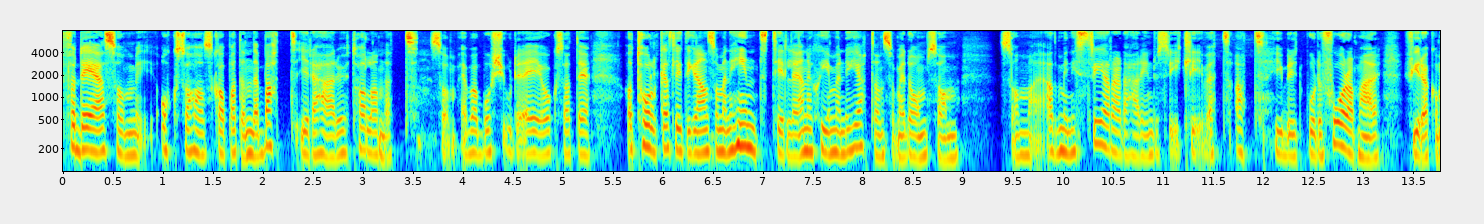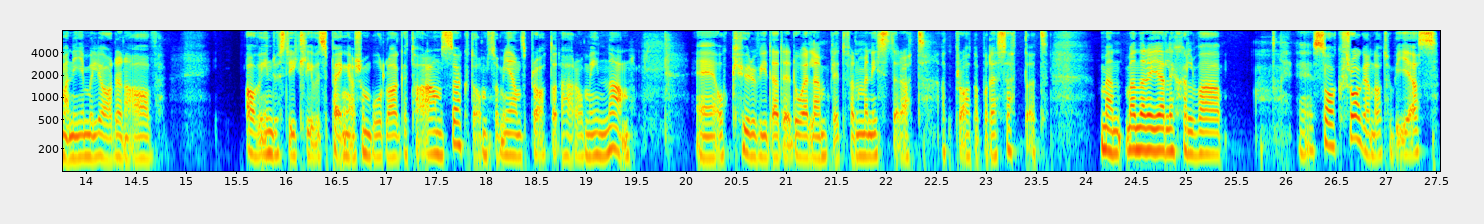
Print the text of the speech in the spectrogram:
För det som också har skapat en debatt i det här uttalandet som Ebba Busch gjorde är ju också att det har tolkats lite grann som en hint till Energimyndigheten som är de som, som administrerar det här industriklivet att Hybrid borde få de här 4,9 miljarderna av, av Industriklivets pengar som bolaget har ansökt om som Jens pratade här om innan. Eh, och huruvida det då är lämpligt för en minister att, att prata på det sättet. Men, men när det gäller själva Eh, sakfrågan då Tobias.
